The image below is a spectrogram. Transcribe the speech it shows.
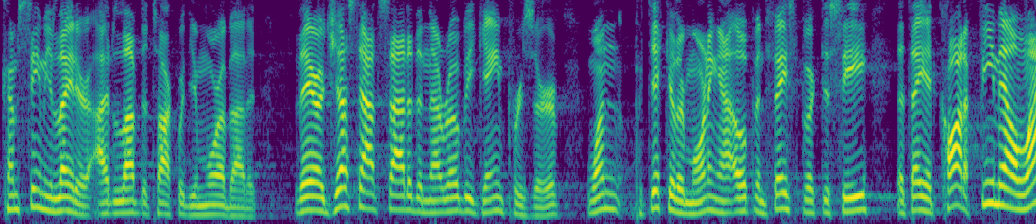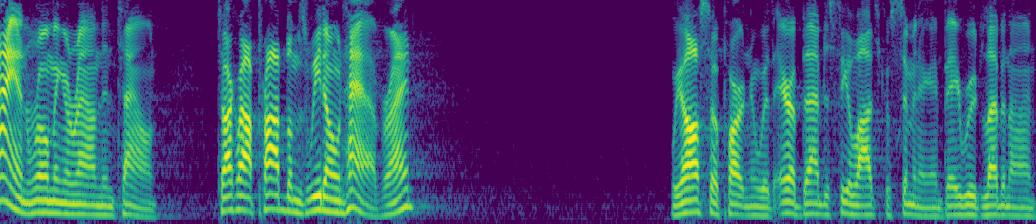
come see me later. I'd love to talk with you more about it. They are just outside of the Nairobi Game Preserve. One particular morning, I opened Facebook to see that they had caught a female lion roaming around in town. Talk about problems we don't have, right? We also partner with Arab Baptist Theological Seminary in Beirut, Lebanon.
